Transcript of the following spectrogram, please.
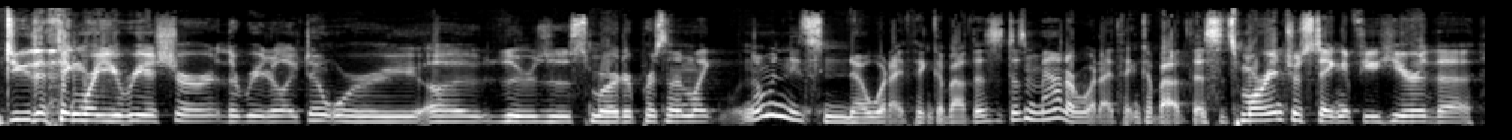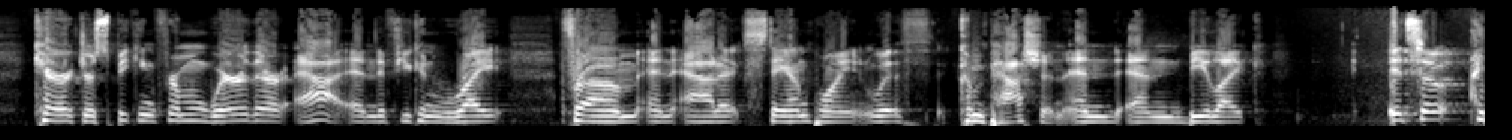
do the thing where you reassure the reader, like, don't worry, uh, there's a smarter person. I'm like, no one needs to know what I think about this. It doesn't matter what I think about this. It's more interesting if you hear the character speaking from where they're at and if you can write from an addict standpoint with compassion and, and be like, it's so. I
